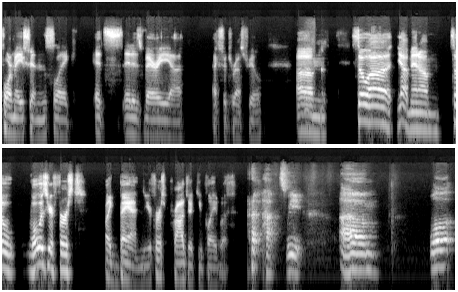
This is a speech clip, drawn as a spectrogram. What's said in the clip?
formations. Like it's it is very uh, extraterrestrial. Um, so uh, yeah, man. Um, so what was your first like band? Your first project you played with? Sweet. Um, well,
